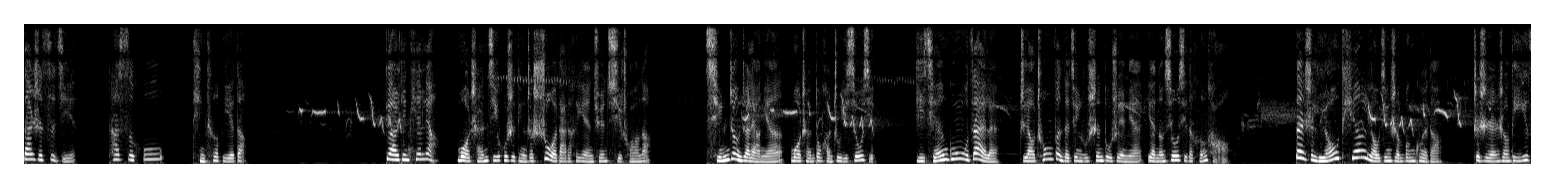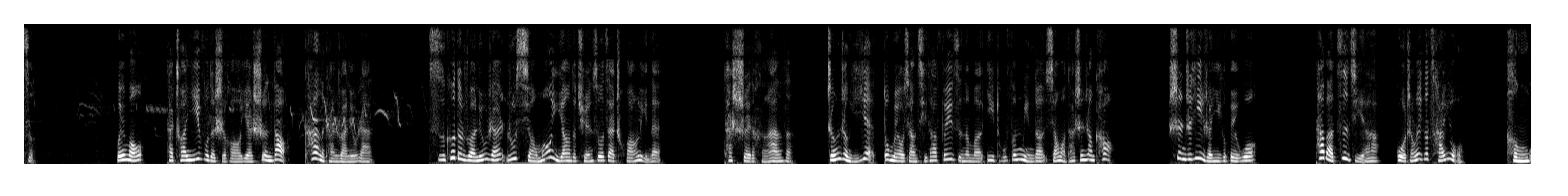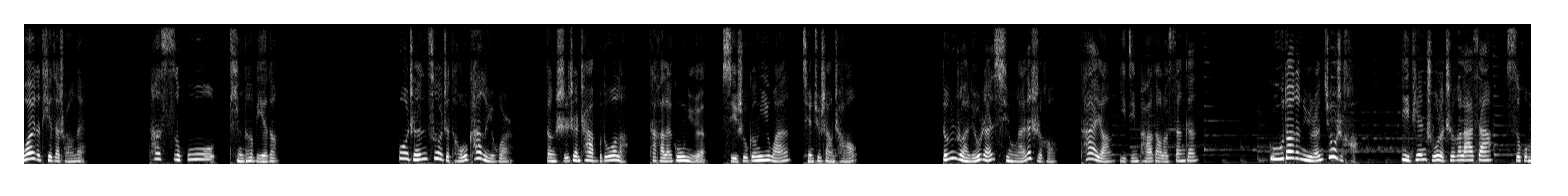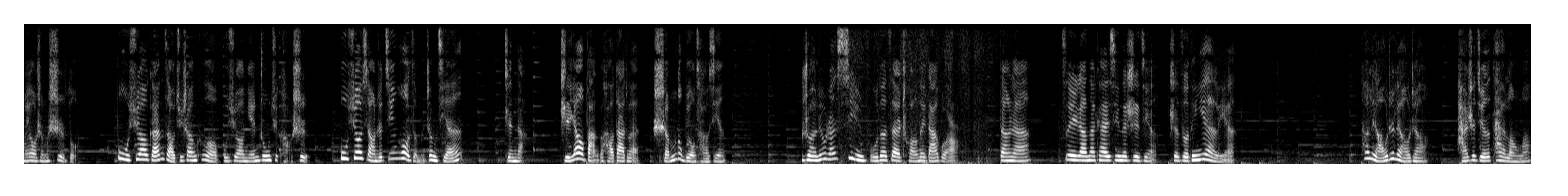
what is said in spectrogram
三十四集，他似乎挺特别的。第二天天亮，莫尘几乎是顶着硕大的黑眼圈起床的。秦正这两年，莫尘都很注意休息。以前公务再累，只要充分的进入深度睡眠，也能休息的很好。但是聊天聊精神崩溃的，这是人生第一次。回眸，他穿衣服的时候也顺道看了看阮流然。此刻的阮流然如小猫一样的蜷缩在床里内，他睡得很安分，整整一夜都没有像其他妃子那么意图分明的想往他身上靠，甚至一人一个被窝，他把自己啊裹成了一个蚕蛹，很乖的贴在床内，他似乎挺特别的。墨尘侧着头看了一会儿，等时辰差不多了，他喊来宫女洗漱更衣完，前去上朝。等阮流然醒来的时候，太阳已经爬到了三竿。古代的女人就是好，一天除了吃喝拉撒，似乎没有什么事做，不需要赶早去上课，不需要年终去考试，不需要想着今后怎么挣钱。真的，只要绑个好大腿，什么都不用操心。阮流然幸福的在床内打滚儿。当然，最让他开心的事情是昨天夜里。他聊着聊着，还是觉得太冷了。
